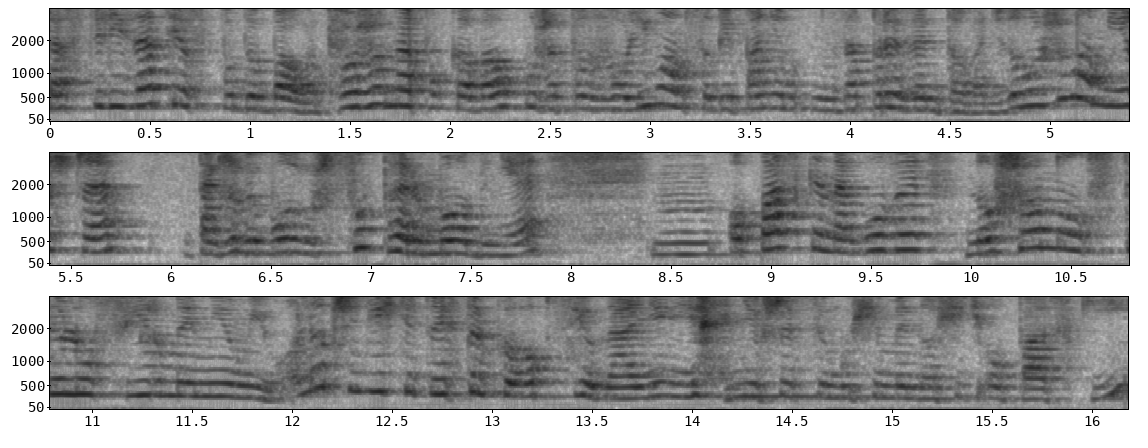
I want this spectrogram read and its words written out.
ta stylizacja spodobała, tworzona po kawałku, że pozwoliłam sobie Panią zaprezentować. Dołożyłam jeszcze, tak żeby było już super modnie, opaskę na głowę noszoną w stylu firmy Miu Miu. Ale oczywiście to jest tylko opcjonalnie, nie, nie wszyscy musimy nosić opaski.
